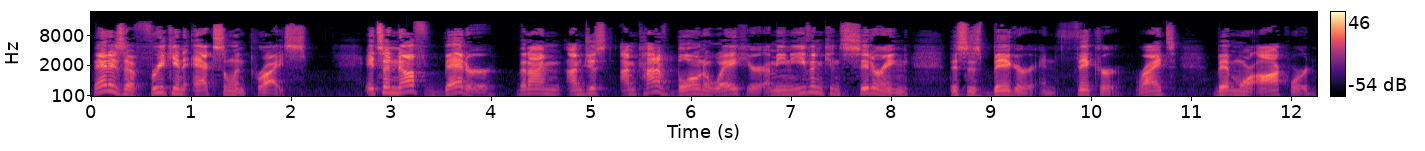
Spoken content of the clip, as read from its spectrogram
that is a freaking excellent price. It's enough better that I'm, I'm just, I'm kind of blown away here. I mean, even considering this is bigger and thicker, right? Bit more awkward,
